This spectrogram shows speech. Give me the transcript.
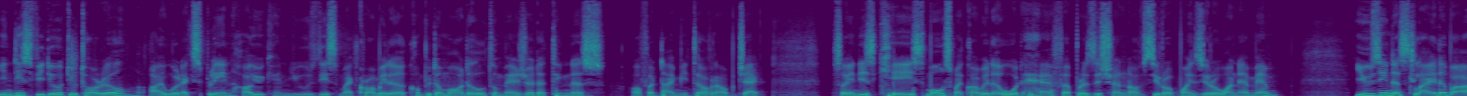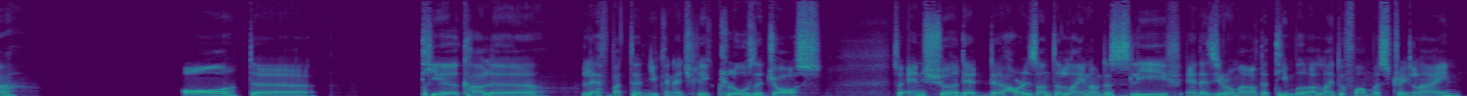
In this video tutorial, I will explain how you can use this micrometer computer model to measure the thickness of a diameter of an object. So in this case, most micrometer would have a precision of 0.01 mm. Using the slider bar or the teal color left button, you can actually close the jaws. So ensure that the horizontal line on the sleeve and the zero mark of the thimble align to form a straight line.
